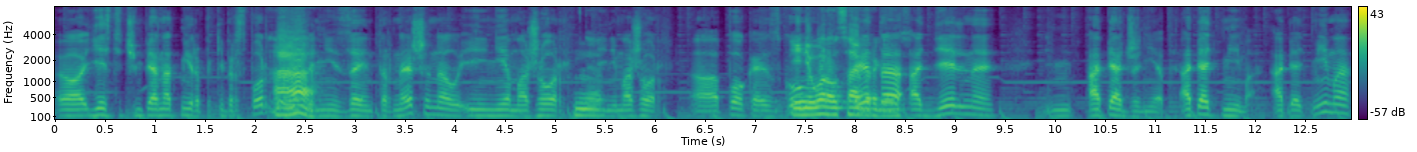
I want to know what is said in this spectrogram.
Э, есть и чемпионат мира по киберспорту, А-а-а. это не The International и не мажор, Нет. и не мажор а, по CSGO. И не World Cyber Это Games. отдельное Опять же нет, опять мимо, опять мимо.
